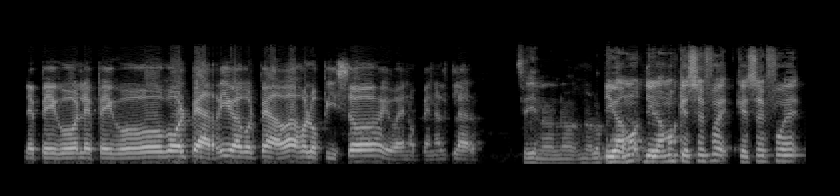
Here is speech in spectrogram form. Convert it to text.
Le pegó, le pegó golpes arriba, golpes abajo, lo pisó y bueno, penal claro. Sí, no, no, no lo digamos, digamos que ese fue, que ese fue,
